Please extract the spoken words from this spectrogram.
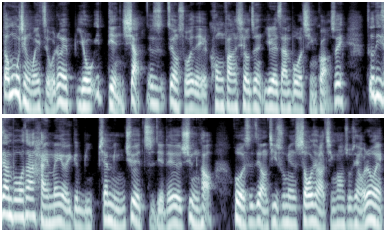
到目前为止，我认为有一点像，就是这种所谓的一个空方修正一二三波的情况，所以这个第三波它还没有一个明比较明确止跌的一个讯号，或者是这种技术面收小的情况出现，我认为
